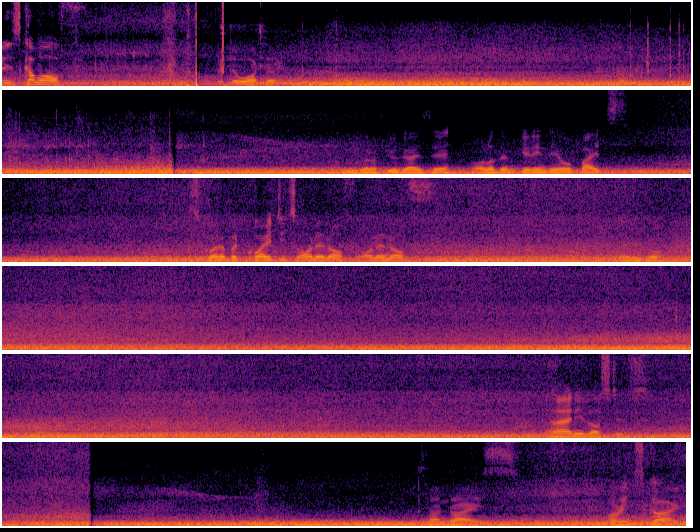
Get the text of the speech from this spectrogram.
It's come off in the water. We've got a few guys there, all of them getting their bites. It's got a bit quiet, it's on and off, on and off. There we go. And he lost it. Sunrise, orange skies.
